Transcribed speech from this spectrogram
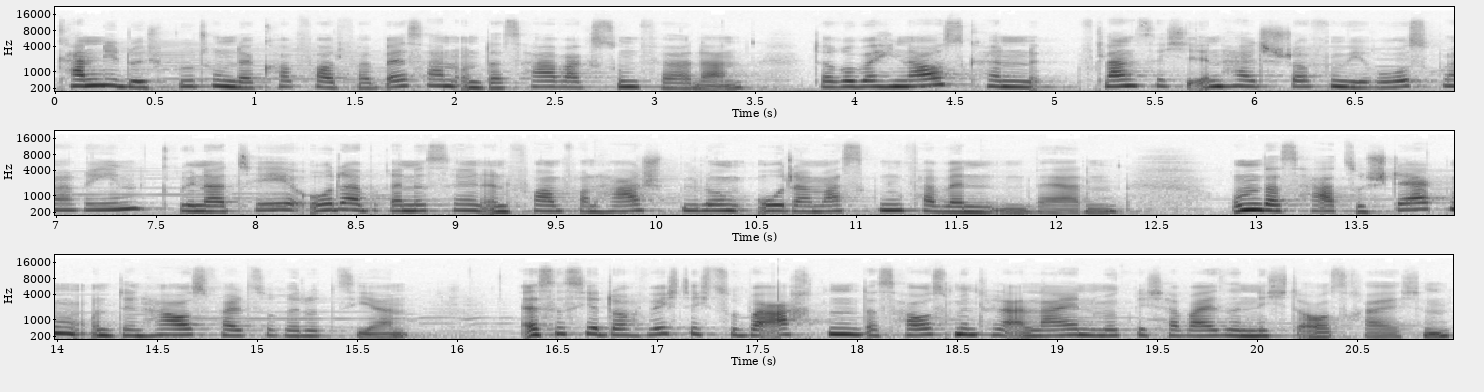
kann die Durchblutung der Kopfhaut verbessern und das Haarwachstum fördern. Darüber hinaus können pflanzliche Inhaltsstoffe wie Rosmarin, grüner Tee oder Brennnesseln in Form von Haarspülung oder Masken verwendet werden, um das Haar zu stärken und den Haarausfall zu reduzieren. Es ist jedoch wichtig zu beachten, dass Hausmittel allein möglicherweise nicht ausreichen,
